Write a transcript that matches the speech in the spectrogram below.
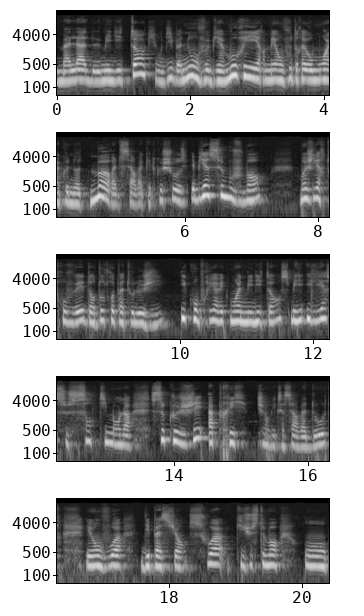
malades militants qui ont dit, bah, nous, on veut bien mourir, mais on voudrait au moins que notre mort, elle serve à quelque chose. Eh bien, ce mouvement, moi, je l'ai retrouvé dans d'autres pathologies y compris avec moins de militance, mais il y a ce sentiment-là. Ce que j'ai appris, j'ai envie que ça serve à d'autres. Et on voit des patients, soit qui justement ont,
